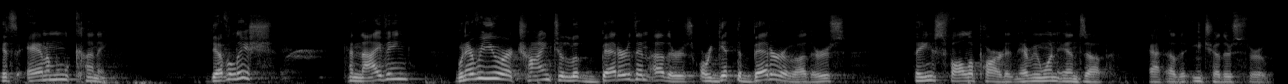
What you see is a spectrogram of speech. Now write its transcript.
It's animal cunning, devilish, conniving. Whenever you are trying to look better than others or get the better of others, things fall apart and everyone ends up at other, each other's throat.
